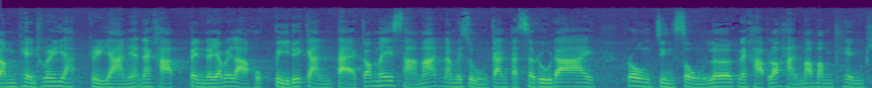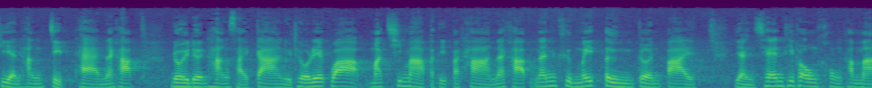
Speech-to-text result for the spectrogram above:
บำเพ็ญทุรกริยาเนี่ยนะครับเป็นระยะเวลา 6 ปีด้วยกัน แต่ก็ไม่สามารถนำไปสู่การตัดสรู้ได้ พระองค์จึงทรงเลิกนะครับแล้วหันมาบำเพ็ญเพียรทางจิตแทนนะครับ โดยเดินทางสายกลางหรือที่เราเรียกว่ามัชชิมาปฏิปทานนะครับ นั่นคือไม่ตึงเกินไป อย่างเช่นที่พระองค์คงธรรมะ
